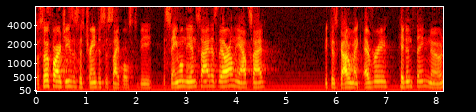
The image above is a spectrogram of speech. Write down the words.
So, so far, Jesus has trained his disciples to be the same on the inside as they are on the outside, because God will make every hidden thing known.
